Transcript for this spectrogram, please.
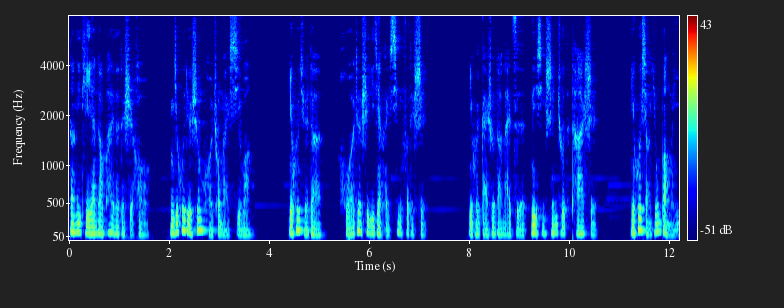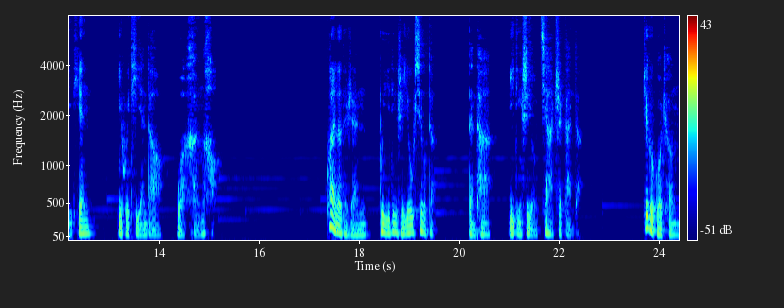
当你体验到快乐的时候，你就会对生活充满希望，你会觉得活着是一件很幸福的事，你会感受到来自内心深处的踏实，你会想拥抱每一天，你会体验到我很好。快乐的人不一定是优秀的，但他一定是有价值感的。这个过程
